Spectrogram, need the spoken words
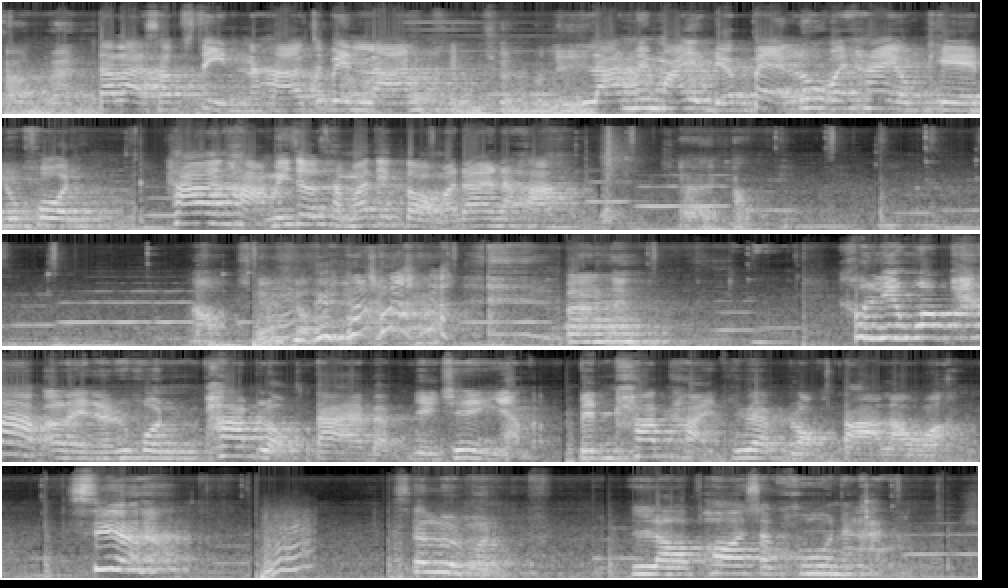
ฟานแว่นตลาดทรัพย์สินนะคะ จะเป็นร้าน ทพย์สินชลบุรี ร้านไม้ไม้เดี๋ยวแปะรูปไว้ให้โอเคทุกคน ถ้าหาไม่เจอสามารถติดต่อมาได้นะคะ ใช่ครับอ้าวเสียงจบแป๊บนึงเขาเรียกว่าภาพอะไรนะทุกคนภาพหลอกตาแบบอย่างเช่นอย่างเงี้ยแบบเป็นภาพถ่ายที่แบบหลอกตาเราอะเสื้อเสื้อหลุดหมด รอพ่อสักครู่นะคะ โช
